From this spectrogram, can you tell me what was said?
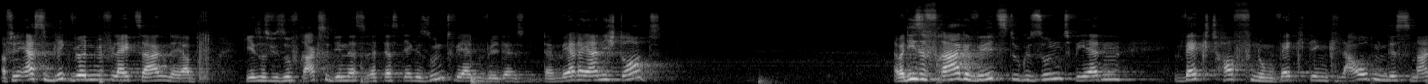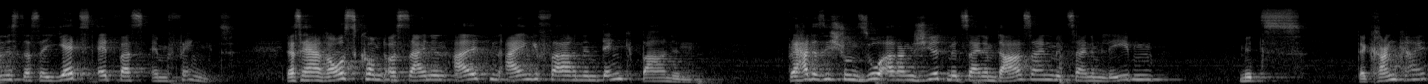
Auf den ersten Blick würden wir vielleicht sagen, naja, pff, Jesus, wieso fragst du den, dass, dass der gesund werden will? Dann wäre er ja nicht dort. Aber diese Frage, willst du gesund werden, weckt Hoffnung, weckt den Glauben des Mannes, dass er jetzt etwas empfängt, dass er herauskommt aus seinen alten, eingefahrenen Denkbahnen. Vielleicht hat er sich schon so arrangiert mit seinem Dasein, mit seinem Leben, mit der Krankheit,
